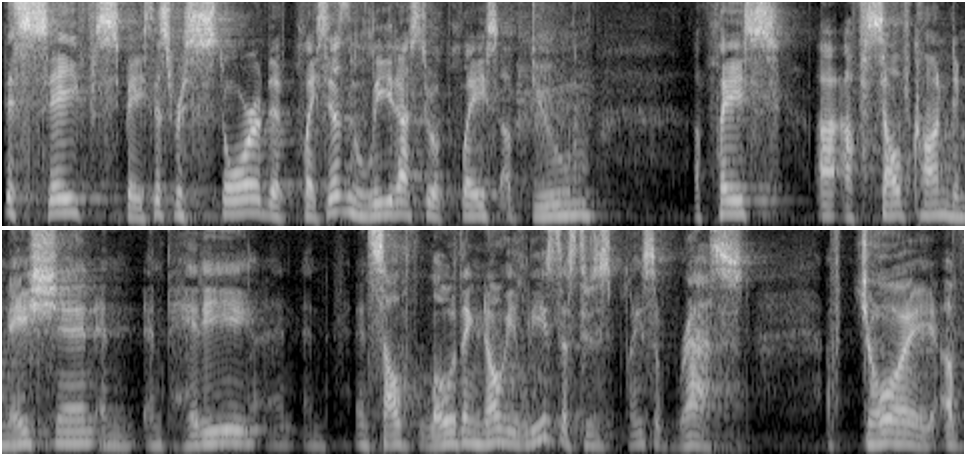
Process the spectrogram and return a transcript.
this safe space, this restorative place. He doesn't lead us to a place of doom, a place uh, of self condemnation and, and pity and, and, and self loathing. No, he leads us to this place of rest, of joy, of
